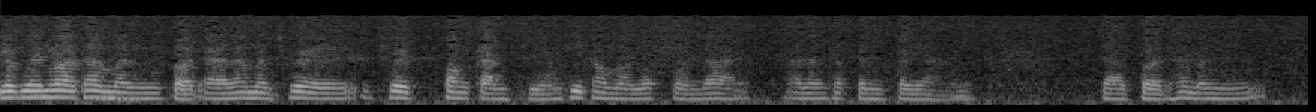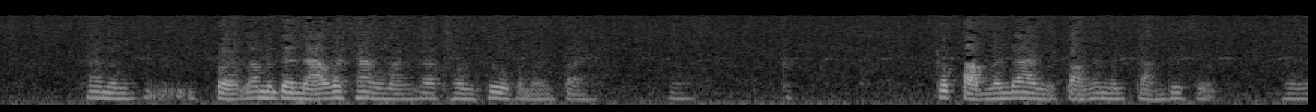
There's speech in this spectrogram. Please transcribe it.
ยกเว้นว่าถ้ามันเปิดแอร์แล้วมันช่วยช่วยป้องกันเสียงที่เข้ามารบกวนได้ อันนั้นก็เป็นตัวอย่างแต่เปิดให้มัน ถ้ามันเปิดแล้วมันจะหนาวก็ช่างมันก็ทนสู้กับมันไป ก็ปรับมันได้เนี่ยปรับให้มันต่ำที่สุดใช่ไหม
